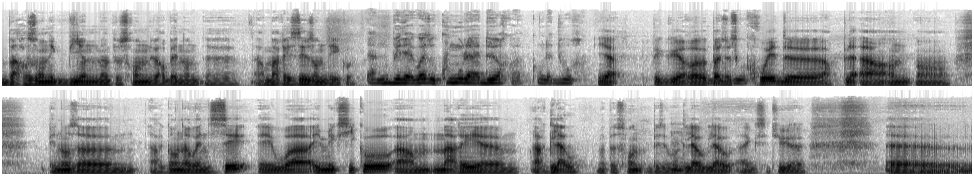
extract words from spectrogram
barzonek bihan ma peus ran ur ben an, euh, ar mareze zande quoi. Ar nou bede gwaz o koumoul a deur quoi, koumoul a dour. Ya, yeah. peguer euh, pa neus krouet euh, ar, pla, ar an, an pennoz euh, ar gant a e oa e Mexico ar mare euh, ar glau. Ma peus ran bez eo Mm. glaou glaou hag setu euh, euh,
